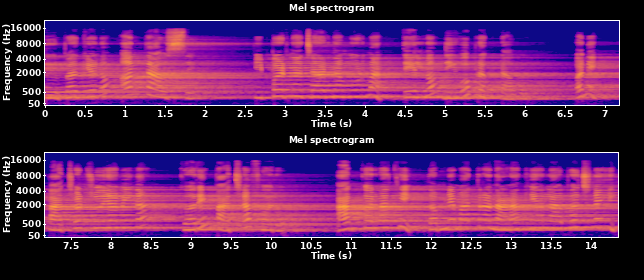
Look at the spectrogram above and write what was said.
દુર્ભાગ્યનો અંત આવશે. પીપળના ઝાડના મૂળમાં તેલનો દીવો પ્રગટાવો અને પાછળ જોયા વિના ઘરે પાછા ફરો. આમ કરવાથી તમને માત્ર નાણાકીય લાભ જ નહીં,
